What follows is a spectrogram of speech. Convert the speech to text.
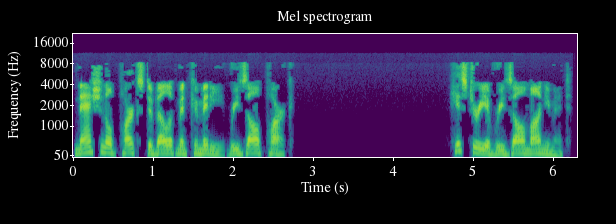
National Parks Development Committee, Rizal Park. History of Rizal Monument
